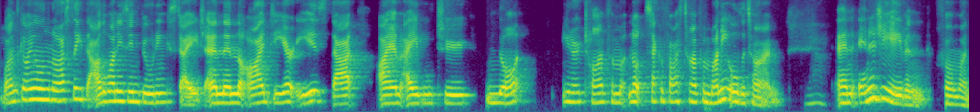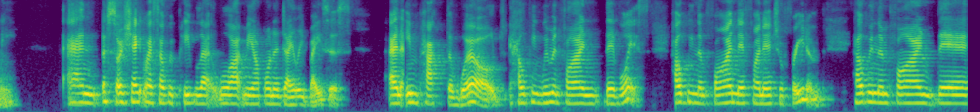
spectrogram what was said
One's going along nicely, the other one is in building stage. And then the idea is that I am able to not, you know, time for not sacrifice time for money all the time. Yeah. And energy even for money. And associate myself with people that light me up on a daily basis and impact the world, helping women find their voice, helping them find their financial freedom, helping them find their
